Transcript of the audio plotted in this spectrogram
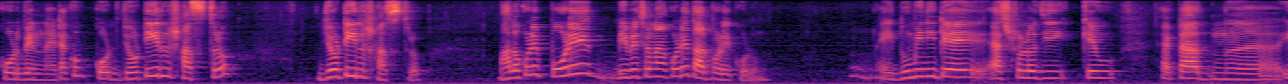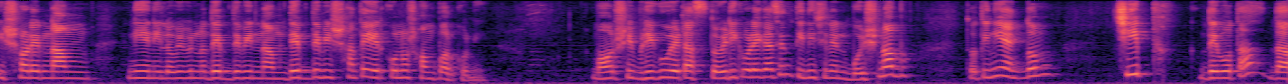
করবেন না। এটা খুব জটিল শাস্ত্র জটিল শাস্ত্র। ভালো করে পড়ে, বিবেচনা করে তারপরে করুন। এই দু মিনিটে অ্যাস্ট্রোলজি কেউ একটা ঈশ্বরের নাম নিয়ে নিল, বিভিন্ন দেবদেবীর নাম, দেবদেবীর সাথে এর কোনো সম্পর্ক নেই। মহর্ষি ভৃগু এটা তৈরি করে গেছেন, তিনি ছিলেন বৈষ্ণব। তো তিনি একদম চিপ দেবতা দ্য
